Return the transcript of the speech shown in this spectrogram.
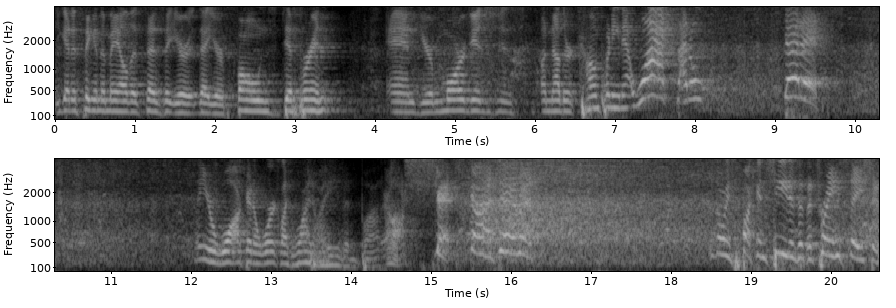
You get a thing in the mail that says that your that your phone's different and your mortgage is another company now. What? I don't get it. Then you're walking to work like, why do I even bother? Oh shit! God damn it! There's always fucking cheetahs at the train station.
